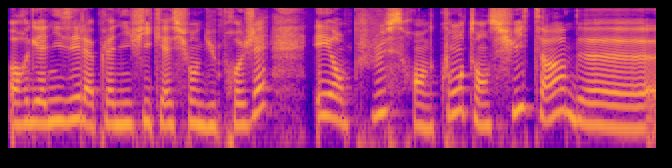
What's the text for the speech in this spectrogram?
organiser la planification du projet et en plus rendre compte ensuite hein, de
